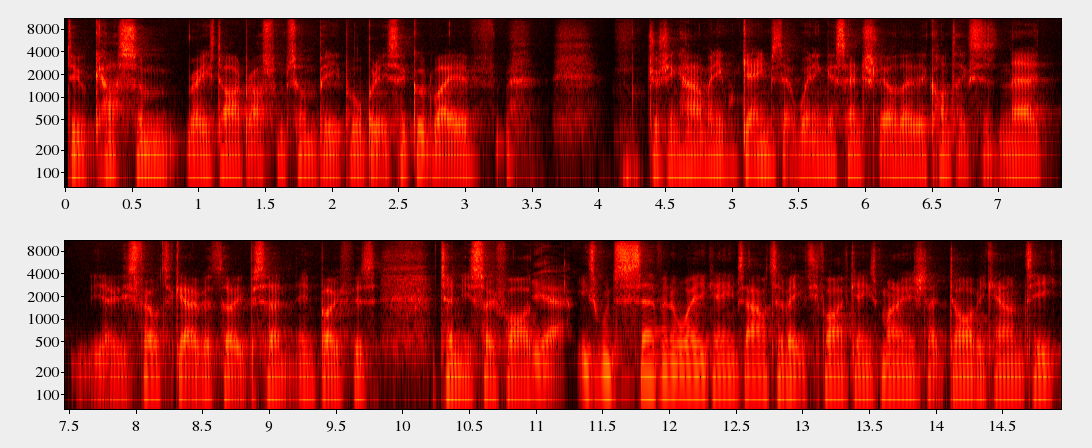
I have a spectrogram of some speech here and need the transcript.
do cast some raised eyebrows from some people, but it's a good way of judging how many games they're winning. Essentially, although the context isn't there, you know, he's failed to get over thirty percent in both his tenures so far. Yeah, he's won seven away games out of eighty-five games managed at Derby County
